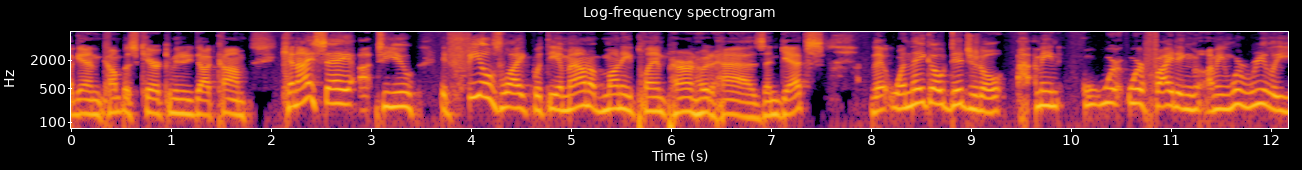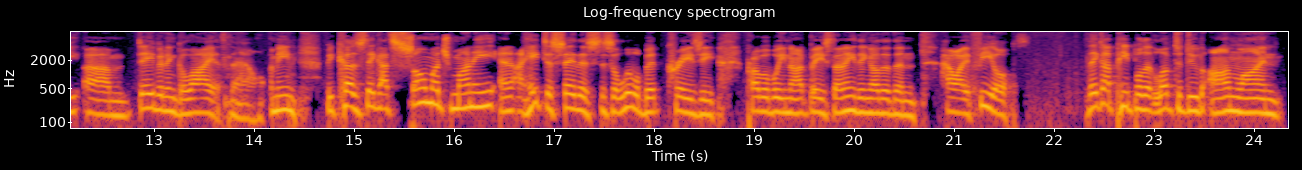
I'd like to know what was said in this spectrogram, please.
Again, compasscarecommunity.com. Can I say to you, it feels feels like with the amount of money Planned Parenthood has and gets, that when they go digital, I mean, we're we're fighting. I mean, we're really um, David and Goliath now. I mean, because they got so much money, and I hate to say this, this is a little bit crazy, probably not based on anything other than how I feel they got people that love to do online,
